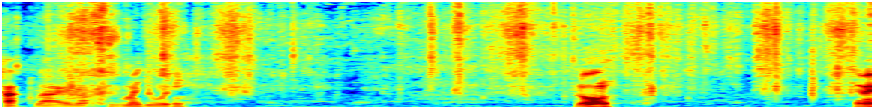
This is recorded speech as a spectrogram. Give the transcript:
ขักหลายเนาะที่มาอยู่นี่ ลง เห็นไหม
